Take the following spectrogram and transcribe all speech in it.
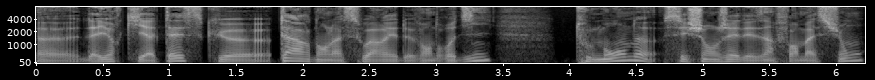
euh, d'ailleurs qui attestent que tard dans la soirée de vendredi, tout le monde s'échangeait des informations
